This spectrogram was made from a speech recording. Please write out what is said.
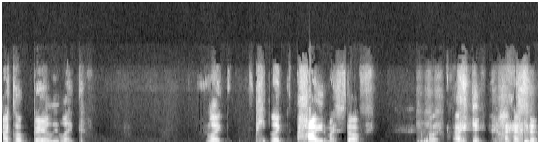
I could barely like like pe- like hide my stuff. Like I I had to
